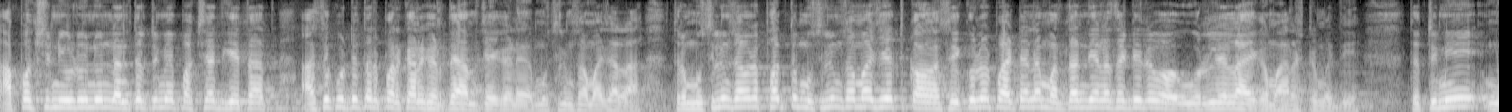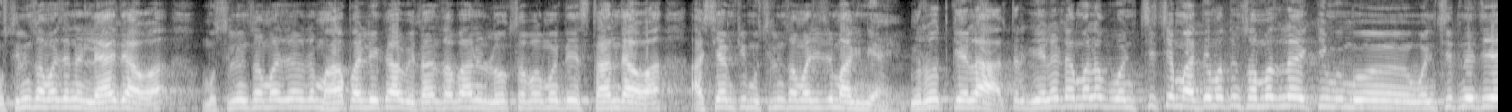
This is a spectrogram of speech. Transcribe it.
अपक्ष निवडून येऊन नंतर तुम्ही पक्षात घेतात. असं कुठे तर प्रकार घडत आहे आमच्या इकडे मुस्लिम समाजाला. तर मुस्लिम समाज फक्त मुस्लिम समाज हे सेक्युलर पार्ट्यांना मतदान देण्यासाठी उरलेला आहे का महाराष्ट्रामध्ये? तर तुम्ही मुस्लिम समाजाने न्याय द्यावा मुस्लिम समाजामध्ये महापालिका विधानसभा आणि लोकसभामध्ये स्थान द्यावा अशी आमची मुस्लिम समाजाची मागणी आहे. विरोध केला तर गेल्या टायमाला वंचितच्या माध्यमातून समजलं आहे की वंचितने जे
